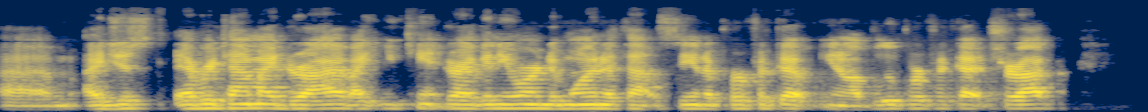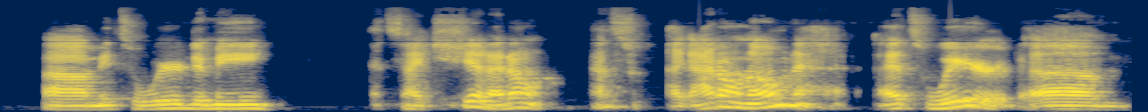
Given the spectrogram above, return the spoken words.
um, I just every time I drive, I, you can't drive anywhere in Des Moines without seeing a Perficut, you know, a blue Perficut truck. Um, it's weird to me. It's like shit. I don't. That's like I don't own that. That's weird. Um,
